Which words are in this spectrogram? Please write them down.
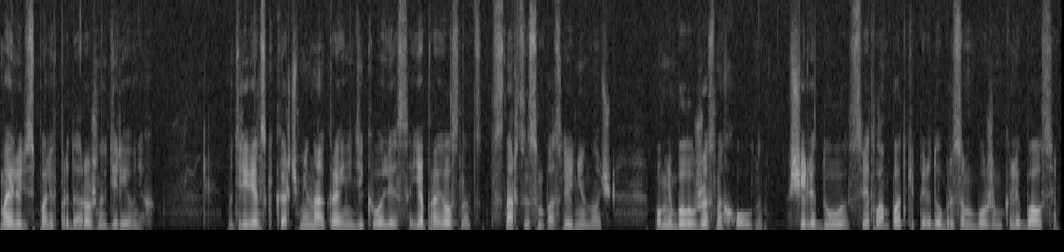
Мои люди спали в придорожных деревнях. В деревенской корчме на окраине дикого леса я провел с, с нарциссом последнюю ночь. Помню, было ужасно холодно. В щели дуло, свет лампадки перед образом Божьим колебался.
